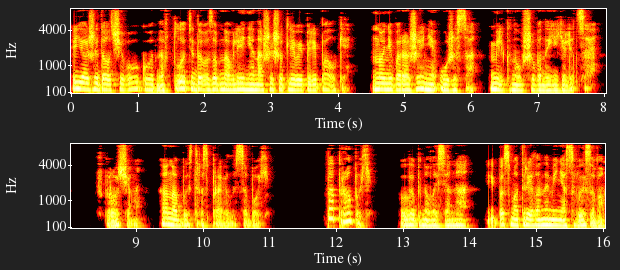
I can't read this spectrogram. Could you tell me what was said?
Я ожидал чего угодно, вплоть до возобновления нашей шутливой перепалки, но не выражение ужаса, мелькнувшего на ее лице. Впрочем, она быстро справилась с собой. «Попробуй», – улыбнулась она, и посмотрела на меня с вызовом.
